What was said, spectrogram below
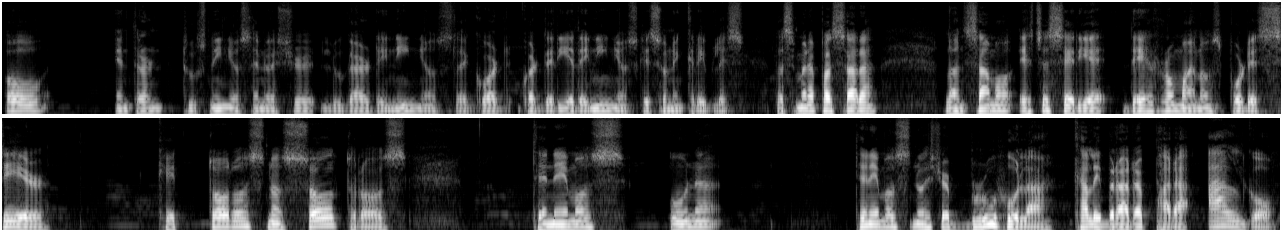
o entran tus niños en nuestro lugar de niños, la guardería de niños, que son increíbles. La semana pasada lanzamos esta serie de Romanos por decir que todos nosotros tenemos una tenemos nuestra brújula calibrada para algo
